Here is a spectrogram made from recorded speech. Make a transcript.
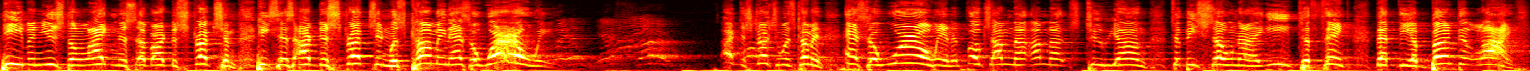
he even used the likeness of our destruction. He says, Our destruction was coming as a whirlwind. Our destruction was coming as a whirlwind. And folks, I'm not, I'm not too young to be so naive to think that the abundant life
